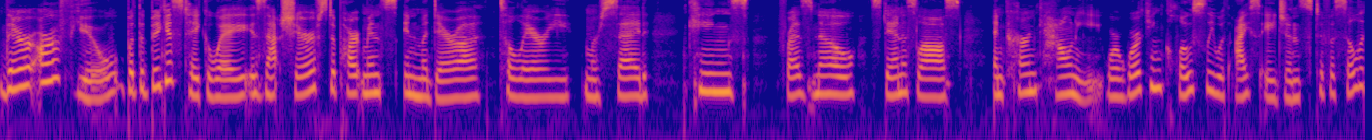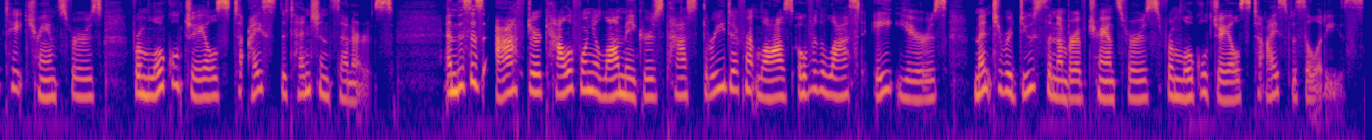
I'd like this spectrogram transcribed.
There are a few, but the biggest takeaway is that sheriff's departments in Madera, Tulare, Merced, Kings, Fresno, Stanislaus, and Kern County were working closely with ICE agents to facilitate transfers from local jails to ICE detention centers. And this is after California lawmakers passed three different laws over the last eight years meant to reduce the number of transfers from local jails to ICE facilities.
